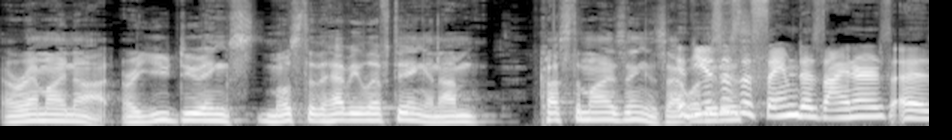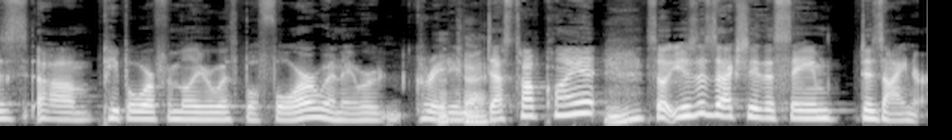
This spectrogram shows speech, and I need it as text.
Or am I not? Are you doing most of the heavy lifting and I'm customizing? Is that what it is? it what uses it the same designers as um, people were familiar with before when they were creating Okay. Mm-hmm. a desktop client. So it uses actually the same designer.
